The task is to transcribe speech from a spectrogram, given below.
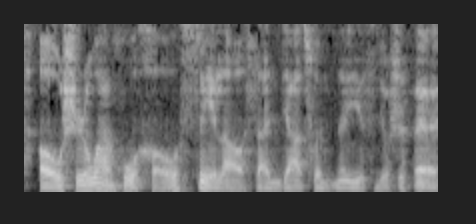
“偶是万户侯，岁老三家村”。那意思就是，哎，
